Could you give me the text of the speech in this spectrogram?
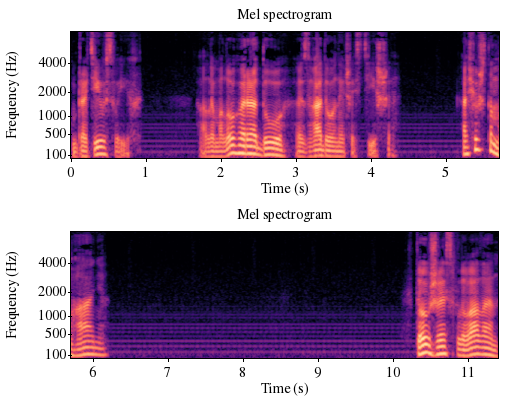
братів своїх, але малого раду згадував найчастіше. А що ж там Ганя? То вже спливала,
